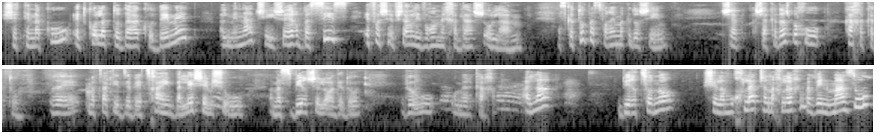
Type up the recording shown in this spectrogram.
שתנקו את כל התודעה הקודמת, על מנת שיישאר בסיס איפה שאפשר לברום מחדש עולם. אז כתוב בספרים הקדושים, שה, שהקדוש ברוך הוא, ככה כתוב, ומצאתי את זה בעץ חיים, בלשם שהוא המסביר שלו הגדול, והוא אומר ככה, עלה ברצונו של המוחלט שאנחנו לא יכולים להבין מה זו,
